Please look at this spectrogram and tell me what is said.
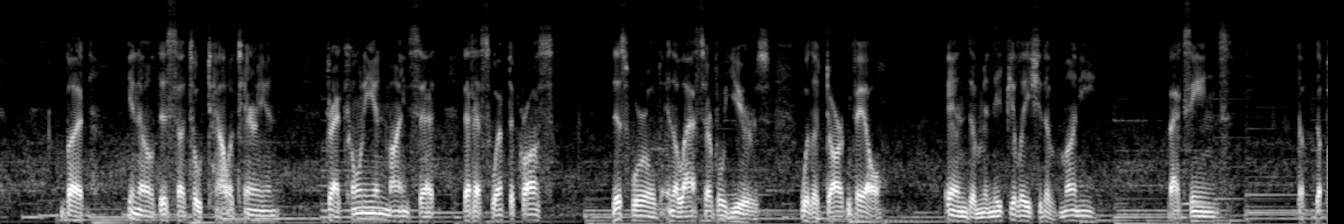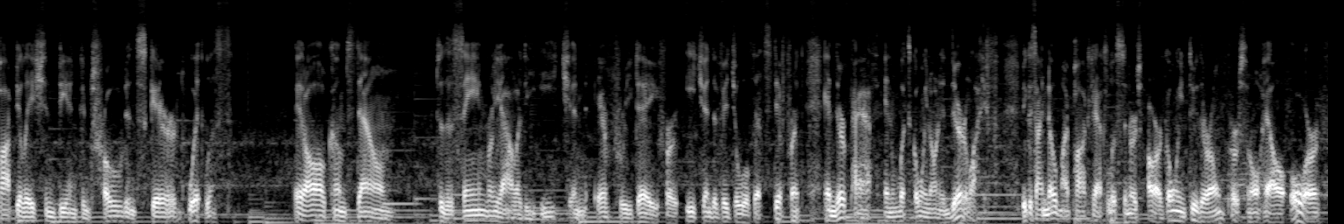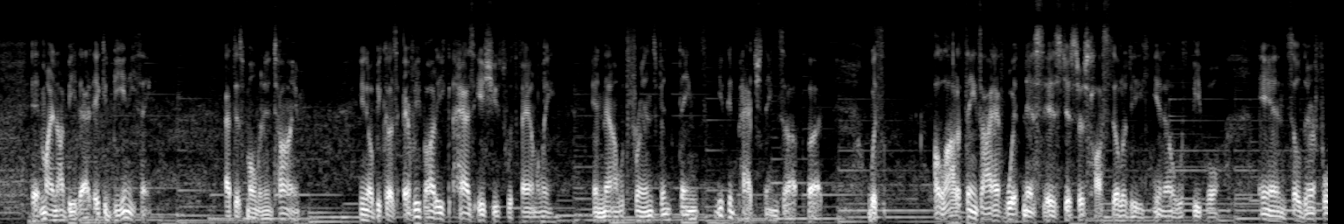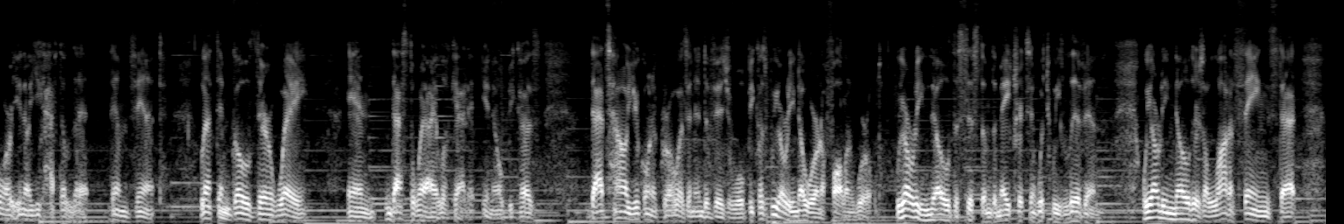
But, you know, this uh, totalitarian, draconian mindset that has swept across this world in the last several years with a dark veil and the manipulation of money, vaccines, the, the population being controlled and scared, witless. It all comes down to the same reality each and every day for each individual that's different in their path and what's going on in their life. Because I know my podcast listeners are going through their own personal hell, or it might not be that, it could be anything at this moment in time. You know, because everybody has issues with family and now with friends, and things you can patch things up, but with a lot of things I have witnessed is just there's hostility, you know, with people. And so, therefore, you know, you have to let them vent, let them go their way. And that's the way I look at it, you know, because that's how you're going to grow as an individual because we already know we're in a fallen world. We already know the system, the matrix in which we live in. We already know there's a lot of things that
